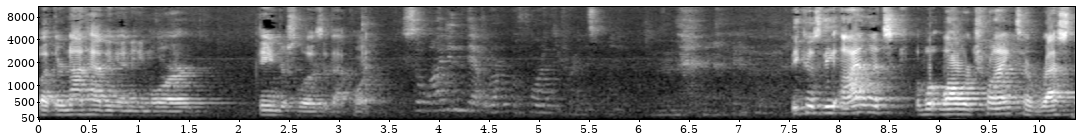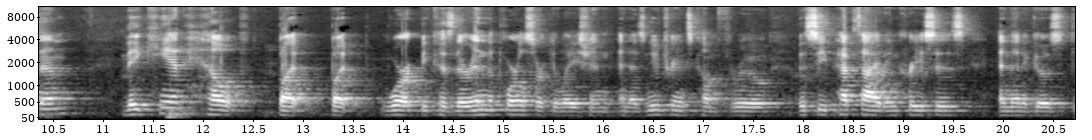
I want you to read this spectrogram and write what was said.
but they're not having any more dangerous lows at that point. So why didn't that work before the? Because the wh- while we're trying to rest them, they can't help but but work because they're in the portal circulation, and as nutrients come through, the C peptide increases, and then it goes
